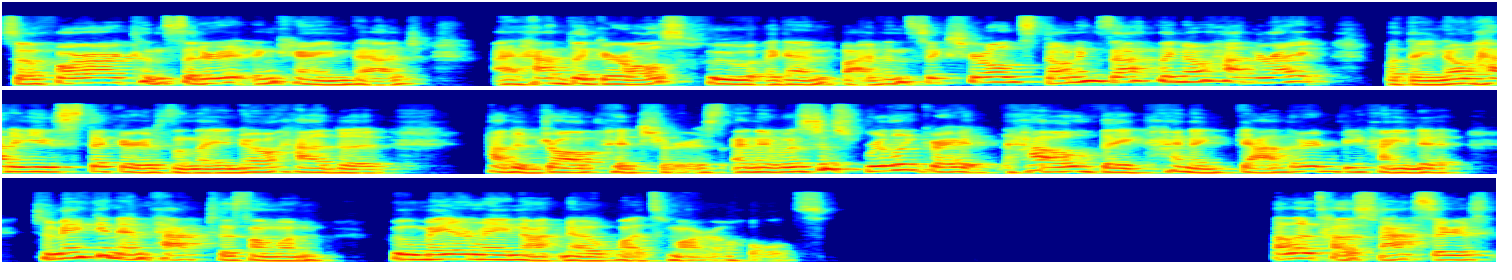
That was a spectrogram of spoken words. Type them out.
So for our Considerate and Caring badge, I had the girls who, again, five and six year olds don't exactly know how to write, but they know how to use stickers and they know how to how to draw pictures. And it was just really great how they kind of gathered behind it to make an impact to someone who may or may not know what tomorrow holds. Fellow Toastmasters,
